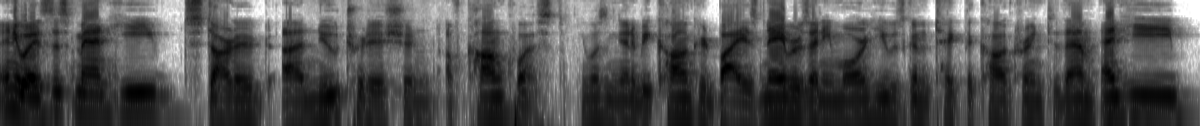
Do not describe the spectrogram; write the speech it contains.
Anyways, this man, he started a new tradition of conquest. He wasn't going to be conquered by his neighbors anymore. He was going to take the conquering to them. And he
